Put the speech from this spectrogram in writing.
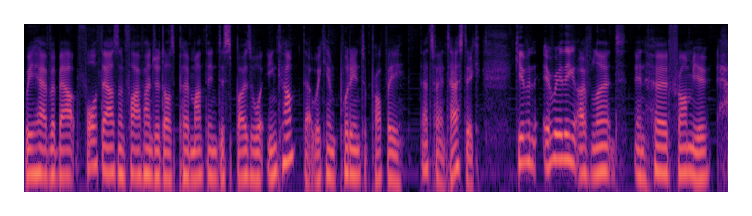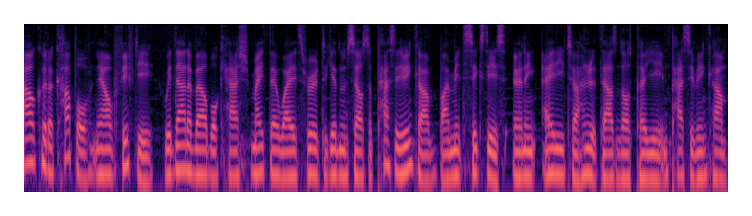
We have about $4,500 per month in disposable income that we can put into property. That's fantastic. Given everything I've learnt and heard from you, how could a couple now 50 with that available cash make their way through to give themselves a passive income by mid 60s, earning 80 to $100,000 per year in passive income?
